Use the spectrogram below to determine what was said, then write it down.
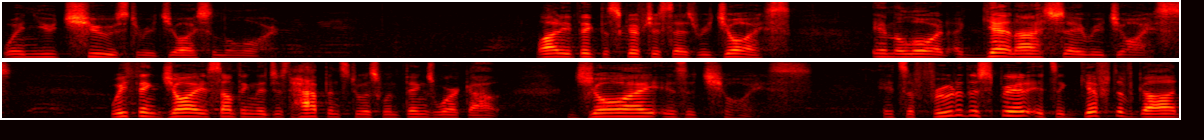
when you choose to rejoice in the Lord. Why do you think the scripture says, Rejoice in the Lord? Again, I say, Rejoice. We think joy is something that just happens to us when things work out. Joy is a choice. It's a fruit of the Spirit, it's a gift of God,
